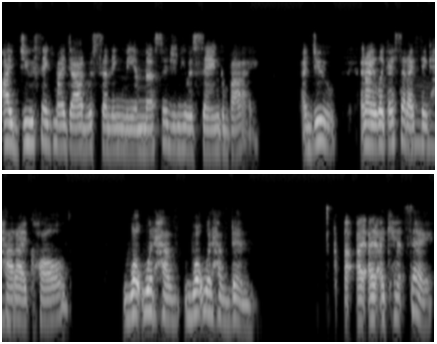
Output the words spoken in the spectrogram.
i do think my dad was sending me a message and he was saying goodbye. I do and i like i said i think Mm. had i called what would have what would have been? I i, I can't say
